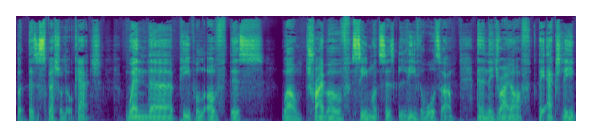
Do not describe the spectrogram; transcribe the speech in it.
But there's a special little catch. When the people of this well, tribe of sea monsters leave the water and then they dry off, they actually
